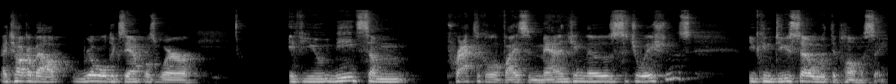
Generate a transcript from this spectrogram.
I talk about real world examples where if you need some practical advice in managing those situations, you can do so with diplomacy.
